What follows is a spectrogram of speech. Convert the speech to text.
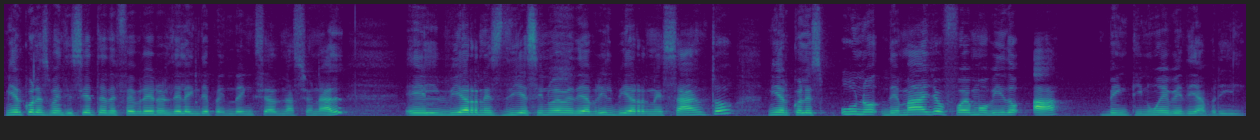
Miércoles 27 de febrero, el de la Independencia Nacional. El viernes 19 de abril, Viernes Santo. Miércoles 1 de mayo fue movido a 29 de abril.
